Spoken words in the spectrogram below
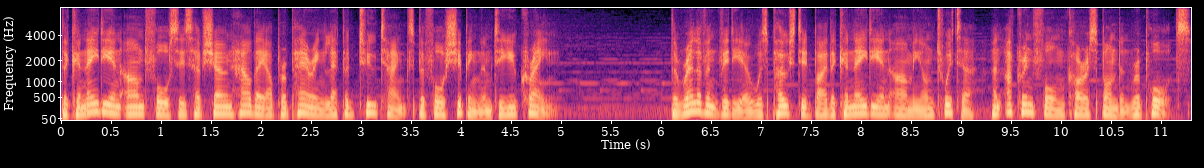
The Canadian Armed Forces have shown how they are preparing Leopard 2 tanks before shipping them to Ukraine. The relevant video was posted by the Canadian Army on Twitter, and Ukrinform correspondent reports.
